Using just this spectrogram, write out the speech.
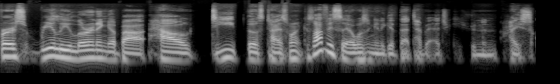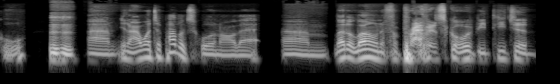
first really learning about how deep those ties went because obviously I wasn't going to get that type of education in high school. Mhm. Um, you know, I went to public school and all that. Um, let alone if a private school would be teaching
